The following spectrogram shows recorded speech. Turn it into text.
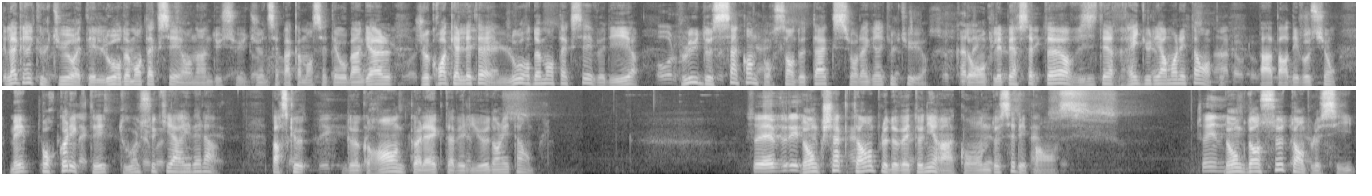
L'agriculture était lourdement taxée en Inde du Sud, je ne sais pas comment c'était au Bengale, je crois qu'elle l'était. Lourdement taxée veut dire plus de 50% de taxes sur l'agriculture. Donc les percepteurs visitaient régulièrement les temples, pas par dévotion, mais pour collecter tout ce qui arrivait là, parce que de grandes collectes avaient lieu dans les temples. Donc chaque temple devait tenir un compte de ses dépenses. Donc dans ce temple-ci,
